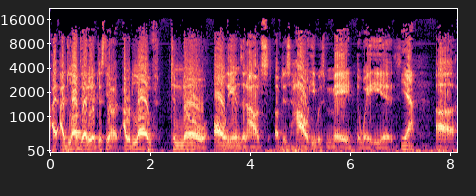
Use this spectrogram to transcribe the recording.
I, I'd love the idea of just you know I would love to know all the ins and outs of just how he was made the way he is. Yeah. Uh,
